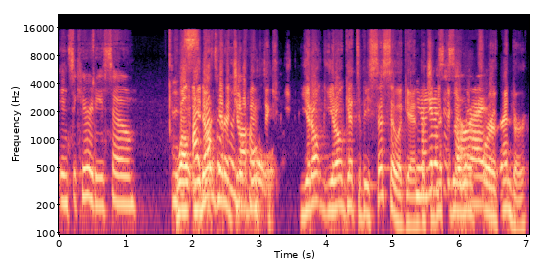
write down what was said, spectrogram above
in security? So, well, you I, don't get a, really job in sec- you don't you don't get to be CISO again, you but you get, get to go work right. for a vendor,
